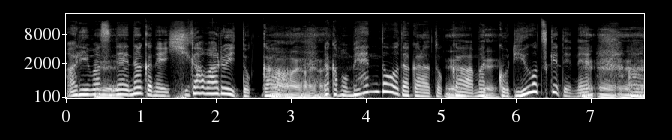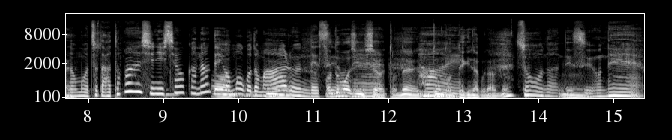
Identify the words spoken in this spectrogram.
ありますね、えなんかね日が悪いとか、あはいはいはい。なんかもう面倒だからとか、ええまあええ。こう理由をつけてね、ええええあのもうちょっと後回しにしちゃおうかなって思うこともあるんですよね。後回しにしちゃうとね、はい。どんどんできなくなるね。そうなんですよね。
